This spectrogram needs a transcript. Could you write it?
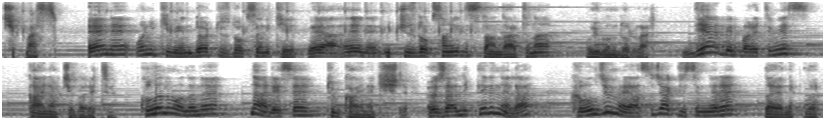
çıkmaz. EN 12492 veya EN 397 standartına uygundurlar. Diğer bir baretimiz kaynakçı bareti. Kullanım alanı neredeyse tüm kaynak işleri. Özellikleri neler? Kıvılcım veya sıcak cisimlere dayanıklı.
